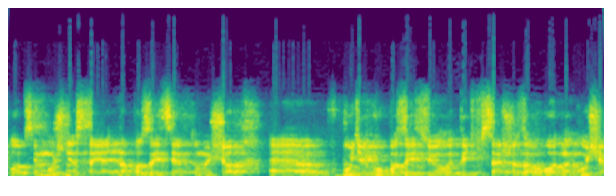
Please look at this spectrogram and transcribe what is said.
хлопці мужньо стоять на позиціях, тому що е, в будь-яку позицію летить все, що завгодно, куча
